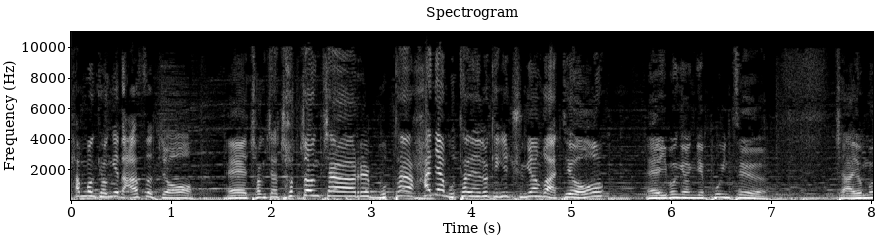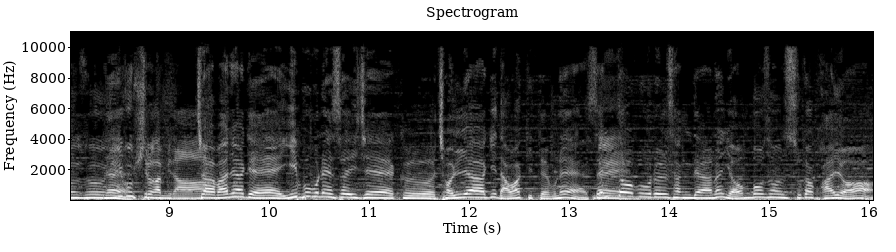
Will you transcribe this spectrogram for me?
한 번 경기에 나왔었죠. 예, 정찰 첫 정찰을 못하 하냐 못하냐도 굉장히 중요한 것 같아요. 예, 이번 경기의 포인트. 자, 연문수 네. 7시로 갑니다. 자 만약에 이 부분에서 이제 그 전략이 나왔기 네. 때문에 센터블을 상대하는 연보 선수가 과연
